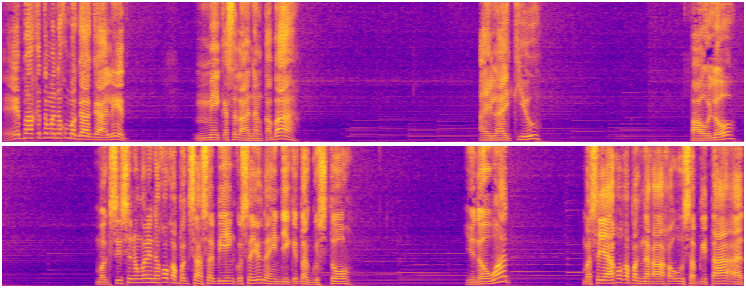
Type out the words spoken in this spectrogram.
eh bakit naman ako magagalit? May kasalanan ka ba? I like you? Paulo? Magsisinungaling ako kapag sasabihin ko sa iyo na hindi kita gusto. You know what? Masaya ako kapag nakakausap kita at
